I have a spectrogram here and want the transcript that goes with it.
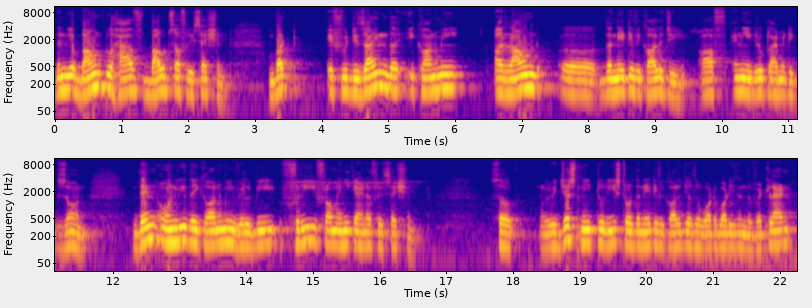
then we are bound to have bouts of recession. But if we design the economy around uh, the native ecology of any agroclimatic zone, then only the economy will be free from any kind of recession. So, we just need to restore the native ecology of the water bodies in the wetland,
